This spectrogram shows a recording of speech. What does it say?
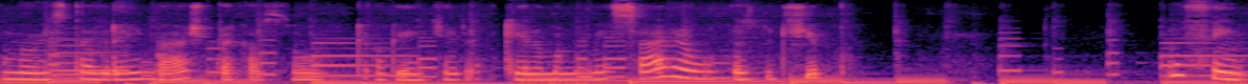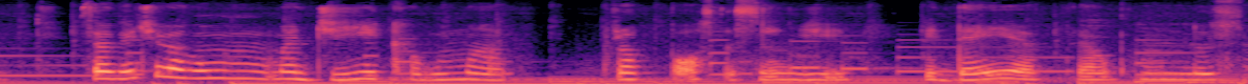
o meu Instagram embaixo, para caso alguém queira, queira mandar mensagem, alguma coisa do tipo. Enfim, se alguém tiver alguma dica, alguma proposta assim de ideia para algum dos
